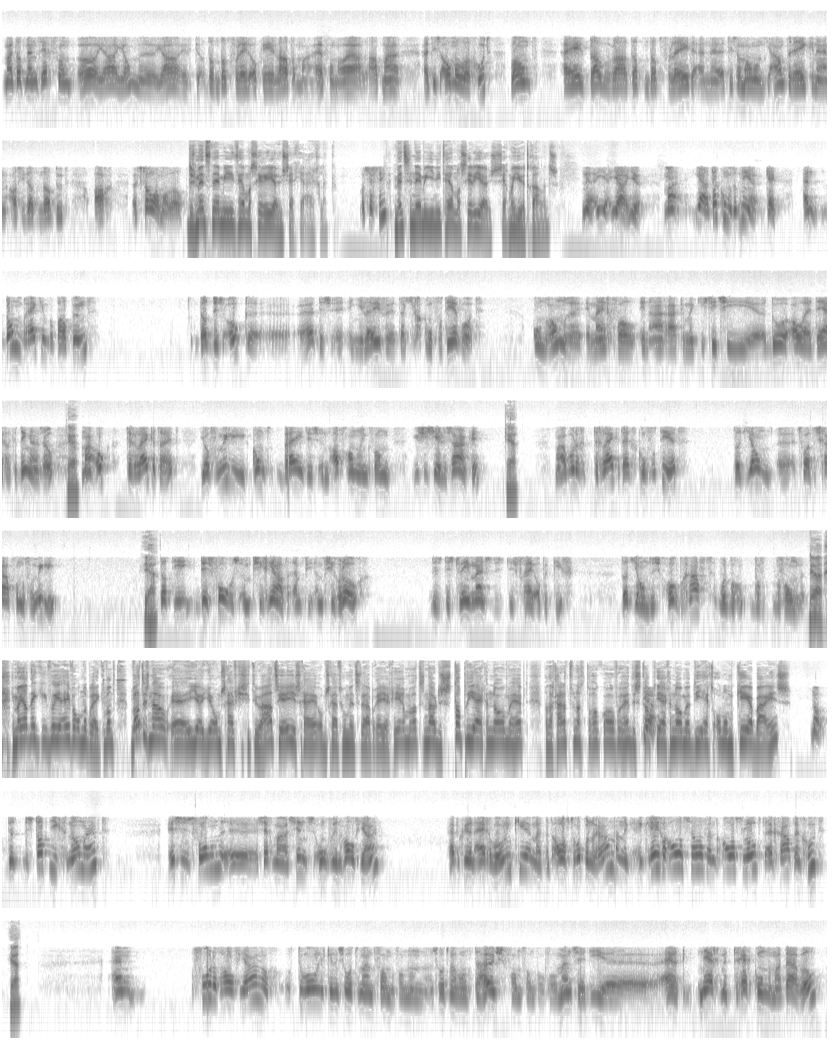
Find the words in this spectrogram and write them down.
Maar dat men zegt van, oh ja, Jan, uh, ja, heeft dan dat verleden, oké, okay, laat hem maar. Hè? Van, oh ja, laat maar. Het is allemaal wel goed, want hij heeft bla bla bla, dat en dat verleden. En uh, het is allemaal om je aan te rekenen. En als hij dat en dat doet, ach, het zal allemaal wel. Dus mensen nemen je niet helemaal serieus, zeg je eigenlijk? Wat zegt u? Mensen nemen je niet helemaal serieus, zeg maar je trouwens. Nee, ja, ja, je. Maar ja, daar komt het op neer. Kijk, en dan bereik je een bepaald punt dat dus ook uh, hè, dus in je leven dat je geconfronteerd wordt. Onder andere in mijn geval in aanraken met justitie uh, door allerlei dergelijke dingen en zo. Ja. Maar ook tegelijkertijd, jouw familie komt bij dus een afhandeling van justitiële zaken. Ja. Maar worden tegelijkertijd geconfronteerd dat Jan, het zwarte schaap van de familie ja. dat die dus volgens een psychiater en een psycholoog, dus, dus twee mensen, dus, dus vrij objectief, dat Jan dus hoogbegaafd wordt be be bevonden. Ja, maar Jan, ik, ik, wil je even onderbreken. Want wat ja? is nou, uh, je, je omschrijft je situatie, hè? je schrijf, omschrijft hoe mensen daarop reageren... maar wat is nou de stap die jij genomen hebt, want daar gaat het vannacht toch ook over... Hè? de stap ja. die jij genomen hebt die echt onomkeerbaar is? Nou, de, de stap die ik genomen heb, is dus het volgende. Uh, zeg maar sinds ongeveer een half jaar heb ik weer een eigen woningje met, met alles erop en eraan. En ik, ik regel alles zelf en alles loopt en gaat en goed. Ja. En voor dat half jaar nog, toen woonde ik in een soort van, van een, een soort van tehuis van, van, van, van mensen die uh, eigenlijk nergens meer terecht konden, maar daar wel.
